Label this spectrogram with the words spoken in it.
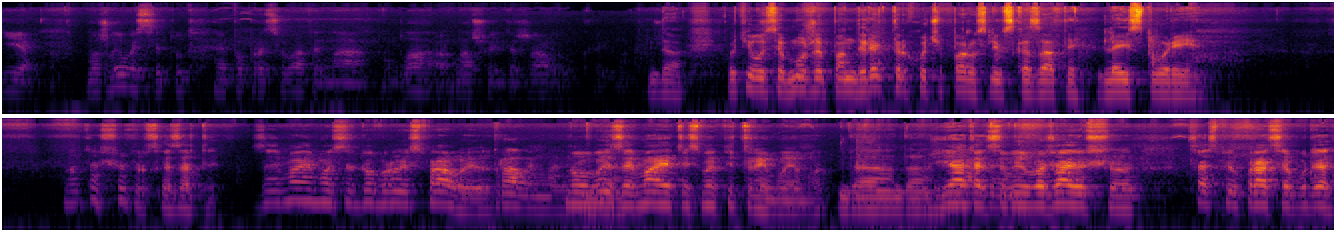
є можливості тут е, попрацювати на благо нашої держави України. Да. Хотілося б, може, пан директор хоче пару слів сказати для історії. ну та що тут сказати? Займаємося доброю справою. Правильно. Ну, ви Да. займаєтесь, ми підтримуємо. Да, да. Я Дякую. так собі вважаю, що ця співпраця буде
